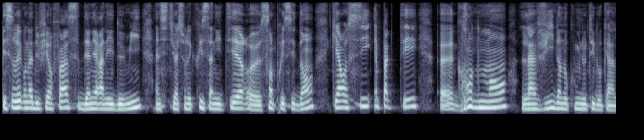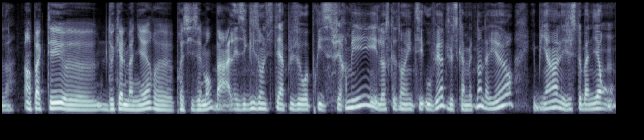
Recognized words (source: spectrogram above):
et c'est vrai qu'on a dû faire face dernière année et demie à une situation de crise sanitaire euh, sans précédent qui a aussi impacté euh, grandement la vie dans nos communautés locales. Impacté euh, de quelle manière euh, précisément? Bah, les églises ont été à plusieurs reprises fermées et lorsqu'elles ont été ouvertes, jusqu'à maintenant d'ailleurs, eh bien, les gestes barrières ont,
